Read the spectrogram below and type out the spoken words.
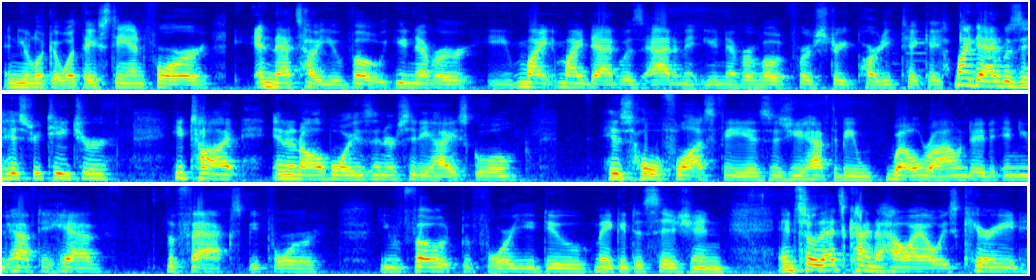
and you look at what they stand for and that's how you vote you never my, my dad was adamant you never vote for a straight party ticket my dad was a history teacher he taught in an all boys inner city high school his whole philosophy is is you have to be well rounded and you have to have the facts before you vote before you do make a decision and so that's kind of how i always carried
